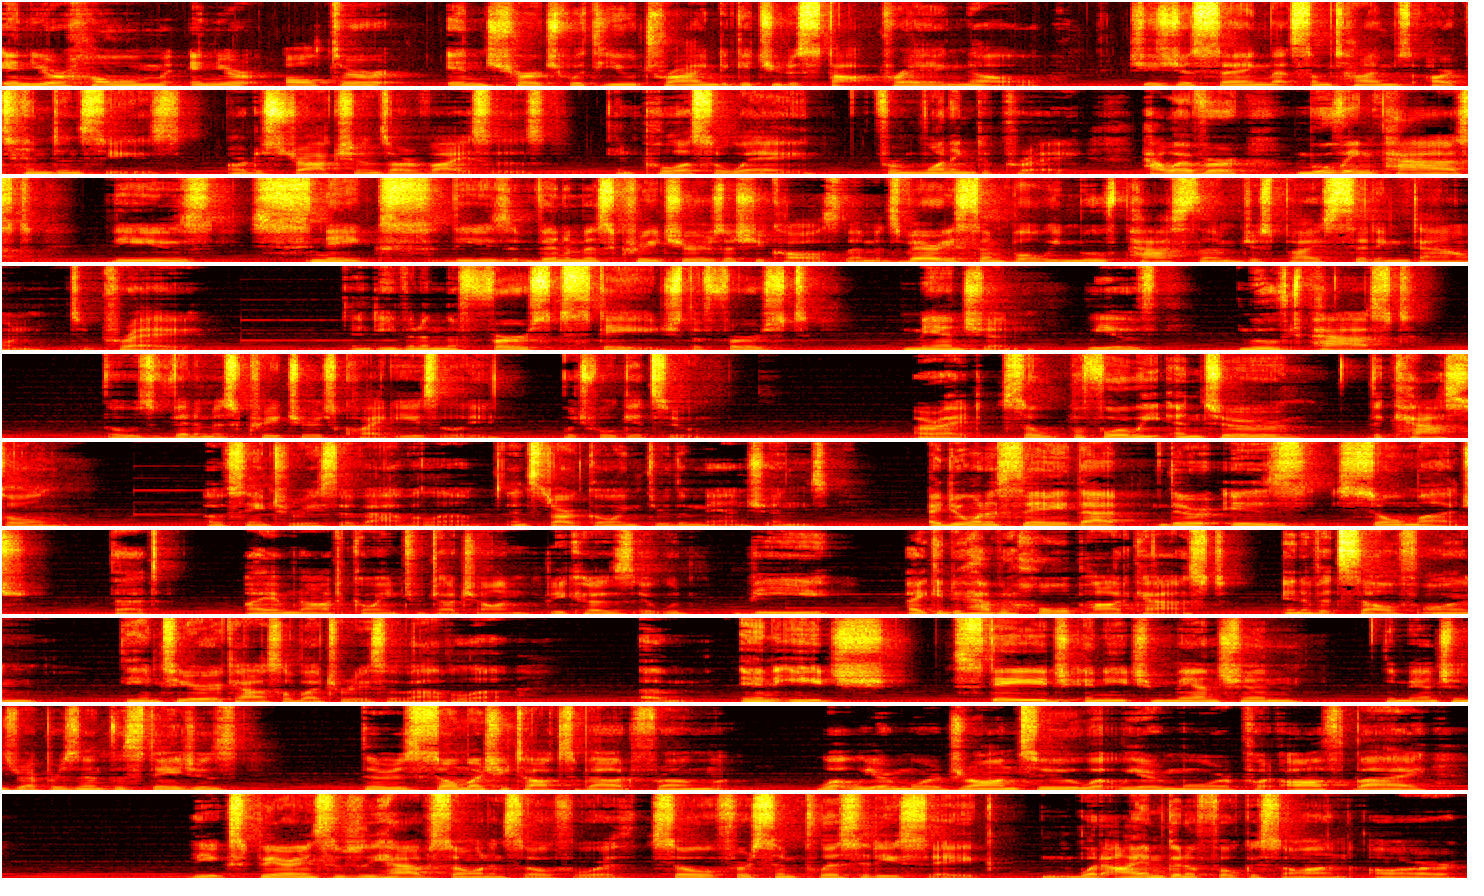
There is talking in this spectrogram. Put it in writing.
in your home, in your altar, in church with you trying to get you to stop praying. No. She's just saying that sometimes our tendencies, our distractions, our vices can pull us away from wanting to pray. However, moving past these snakes, these venomous creatures, as she calls them, it's very simple. We move past them just by sitting down to pray. And even in the first stage, the first mansion, we have moved past those venomous creatures quite easily, which we'll get to. Alright, so before we enter the castle of St. Teresa of Avila and start going through the mansions, I do want to say that there is so much that I am not going to touch on because it would be. I could have a whole podcast in of itself on the interior castle by Teresa of Avila. Um, in each stage, in each mansion, the mansions represent the stages. There is so much he talks about from what we are more drawn to, what we are more put off by, the experiences we have, so on and so forth. So, for simplicity's sake, what I am going to focus on are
